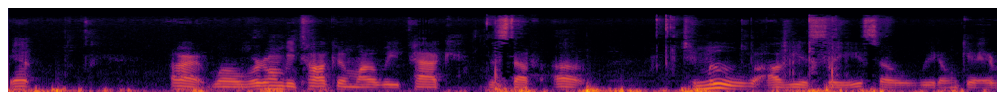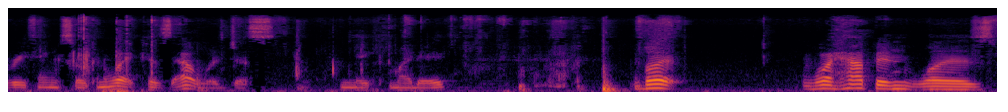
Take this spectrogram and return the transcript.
Yep. Alright, well, we're going to be talking while we pack the stuff up to move, obviously, so we don't get everything soaking wet, because that would just make my day. But what happened was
